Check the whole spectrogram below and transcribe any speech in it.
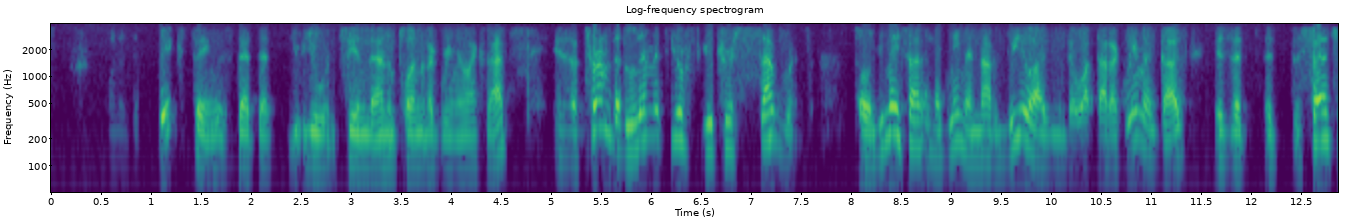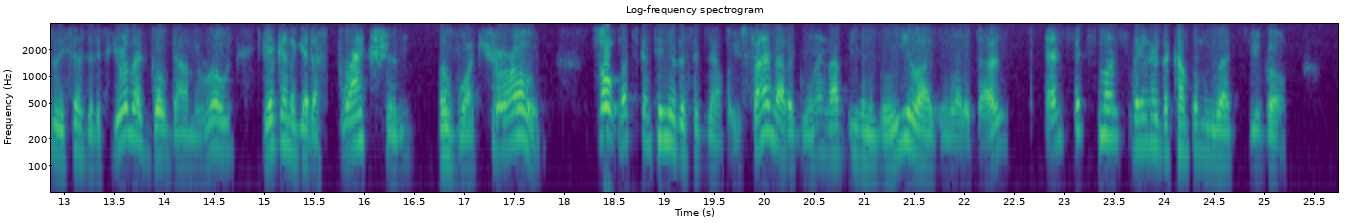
One of the big things that, that you, you would see in an employment agreement like that is a term that limits your future severance. So you may sign an agreement not realizing that what that agreement does is that it essentially says that if you're let go down the road, you're going to get a fraction of what you're owed. So let's continue this example. You sign that agreement, not even realizing what it does, and six months later, the company lets you go.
